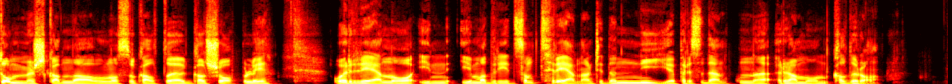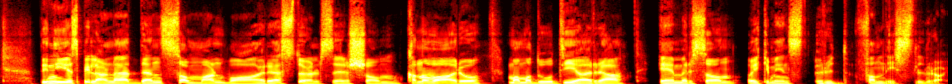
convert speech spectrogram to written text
dommerskandalen, også kalt eh, Galciopoli, og red nå inn i Madrid som treneren til den nye presidenten eh, Ramón Calderón. De nye spillerne den sommeren var størrelser som Canavaro, Mamadou Diarra, Emerson og ikke minst Rudd van Nistelrooy.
